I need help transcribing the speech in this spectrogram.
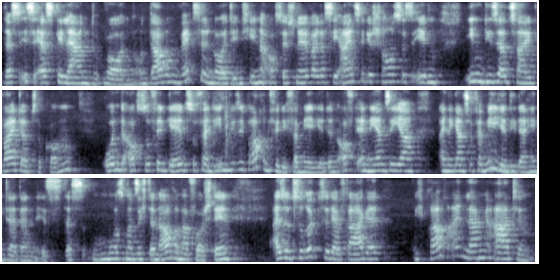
das ist erst gelernt worden. Und darum wechseln Leute in China auch sehr schnell, weil das die einzige Chance ist, eben in dieser Zeit weiterzukommen. und auch so viel Geld zu verdienen, wie sie brauchen für die Familie. Denn oft ernähren sie ja eine ganze Familie, die dahinter dann ist. Das muss man sich dann auch immer vorstellen. Also zurück zu der Frage, ich brauche einen langen Atem.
